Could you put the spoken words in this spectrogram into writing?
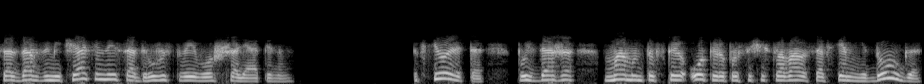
создав замечательное содружество его с Шаляпиным. Все это, пусть даже мамонтовская опера просуществовала совсем недолго,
